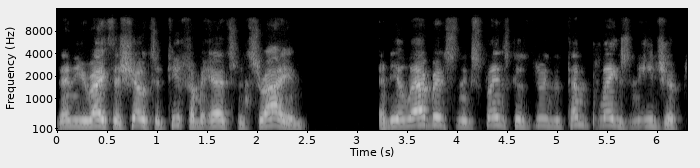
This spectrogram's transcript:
Then he writes the show to Ticha Me'eretz Mitzrayim, and he elaborates and explains because during the 10 plagues in Egypt,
